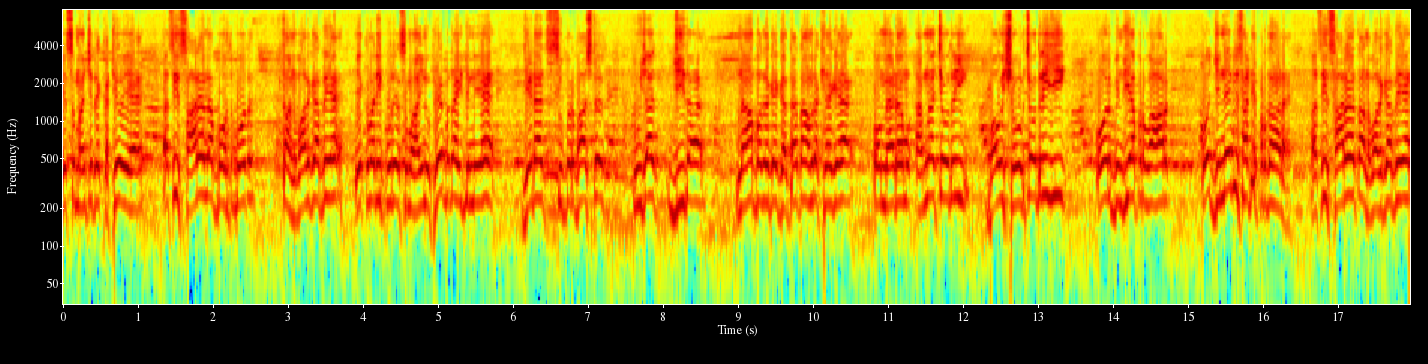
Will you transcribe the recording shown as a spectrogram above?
ਇਸ ਮੰਚ ਤੇ ਇਕੱਠੇ ਹੋਏ ਆ ਅਸੀਂ ਸਾਰਿਆਂ ਦਾ ਬਹੁਤ ਬਹੁਤ ਧੰਨਵਾਦ ਕਰਦੇ ਹਾਂ। ਇੱਕ ਵਾਰੀ ਪੂਰੇ ਸਮਾਜ ਨੂੰ ਫਿਰ ਵਧਾਈ ਦਿੰਦੇ ਆ ਜਿਹੜਾ ਸੁਪਰਫਾਸਟ ਪੂਜਾ ਜੀ ਦਾ ਨਾਮ ਬਦਲ ਕੇ ਗਲਤਾ ਧਾਮ ਰੱਖਿਆ ਗਿਆ, ਉਹ ਮੈਡਮ ਅਰਨਾ ਚੌਧਰੀ, ਬਾਊ ਸ਼ੋਕ ਚੌਧਰੀ ਜੀ ਔਰ ਬਿੰਦੀਆ ਪਰਿਵਾਰ, ਉਹ ਜਿੰਨੇ ਵੀ ਸਾਡੇ ਪ੍ਰਧਾਨ ਹੈ, ਅਸੀਂ ਸਾਰਿਆਂ ਦਾ ਧੰਨਵਾਦ ਕਰਦੇ ਹਾਂ।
